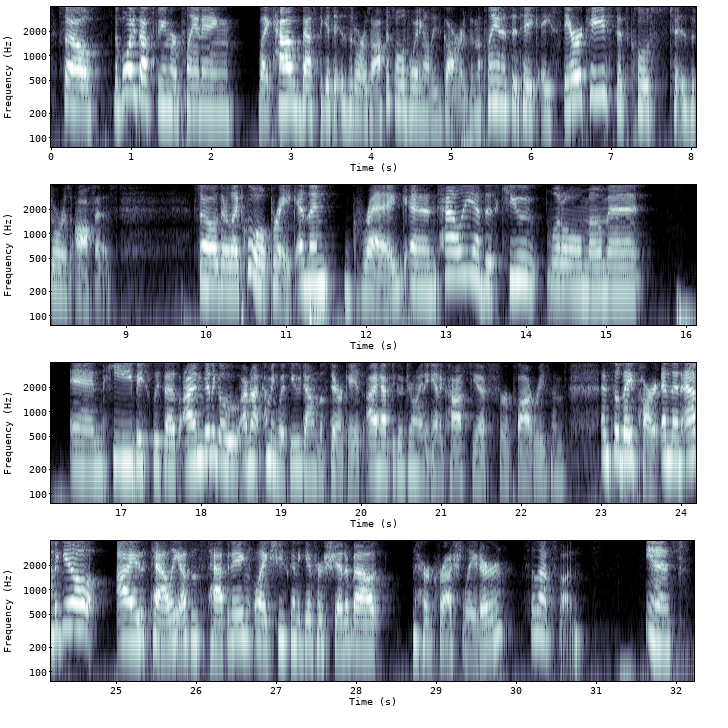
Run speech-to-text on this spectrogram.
So the boys off screen were planning like how best to get to Isadora's office while avoiding all these guards, and the plan is to take a staircase that's close to Isadora's office. So they're like, cool, break. And then Greg and Tally have this cute little moment and he basically says, I'm gonna go, I'm not coming with you down the staircase. I have to go join Anacostia for plot reasons. And so they part. And then Abigail eyes Tally as this is happening, like she's gonna give her shit about her crush later. So that's fun. Yes.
